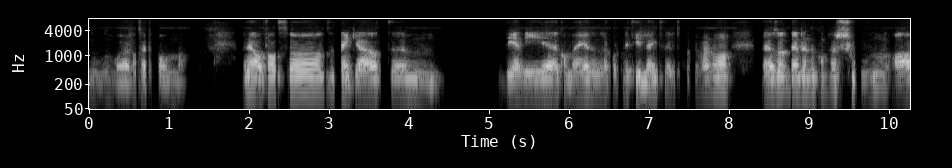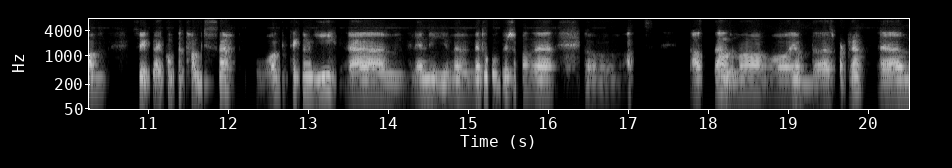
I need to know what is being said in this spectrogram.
noen må i hvert fall sette på den. da. Men iallfall så, så tenker jeg at um, det vi kommer med i denne rapporten, i tillegg til det vi snakker om her nå, det er, altså, det er denne kombinasjonen av sykepleierkompetanse og teknologi, eh, eller nye metoder. Man, eh, at, at, det handler om å, å jobbe smartere. Eh,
